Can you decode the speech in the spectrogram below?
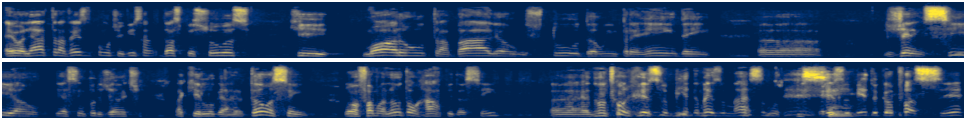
é olhar através do ponto de vista das pessoas que moram, trabalham, estudam, empreendem, uh, gerenciam e assim por diante naquele lugar. Então, assim, de uma forma não tão rápida assim, uh, não tão resumida, mas o máximo Sim. resumido que eu posso ser,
